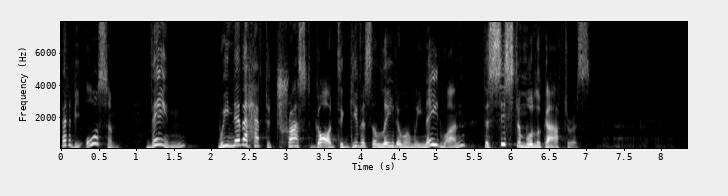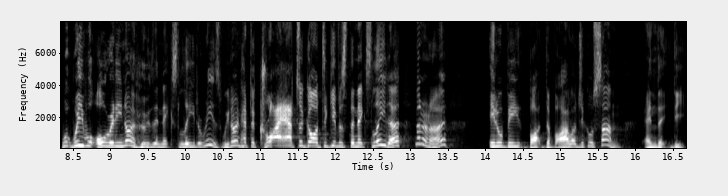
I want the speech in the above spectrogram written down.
That'd be awesome. Then we never have to trust God to give us a leader when we need one. The system will look after us. We will already know who the next leader is. We don't have to cry out to God to give us the next leader. No, no, no. It'll be the biological son. And the, the,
